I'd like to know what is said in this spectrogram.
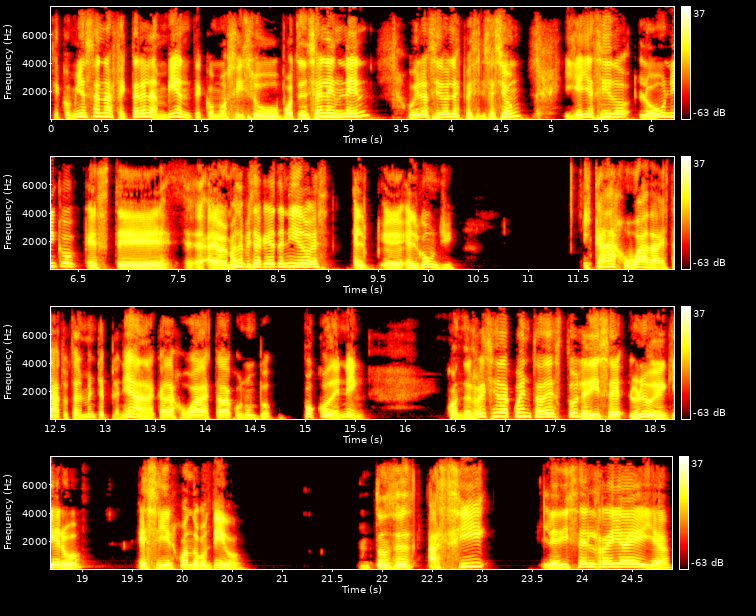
que comienzan a afectar el ambiente, como si su potencial en Nen hubiera sido la especialización y ella ha sido lo único que este. eh, lo más especial que haya tenido es el, eh, el Gonji. Y cada jugada estaba totalmente planeada, cada jugada estaba con un po- poco de Nen. Cuando el rey se da cuenta de esto, le dice: Lo único que quiero es seguir jugando contigo. Entonces, así le dice el rey a ella:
